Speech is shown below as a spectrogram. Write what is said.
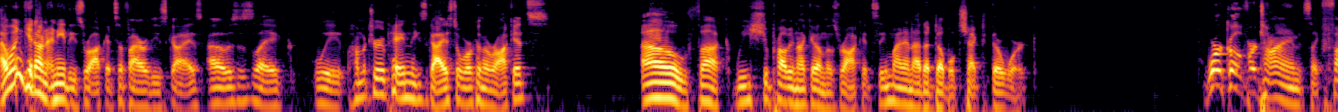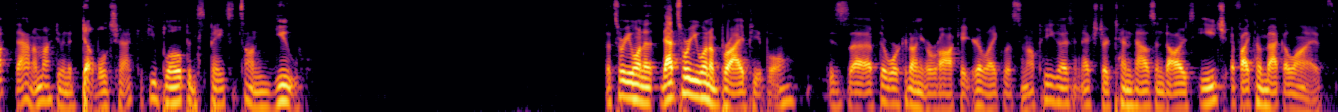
I wouldn't get on any of these rockets if I were these guys. I was just like, wait, how much are we paying these guys to work on the rockets? Oh, fuck. We should probably not get on those rockets. They might not have double checked their work. Work overtime. It's like, fuck that. I'm not doing a double check. If you blow up in space, it's on you. That's where you want to. That's where you want to bribe people. Is uh, if they're working on your rocket, you're like, listen, I'll pay you guys an extra ten thousand dollars each if I come back alive.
